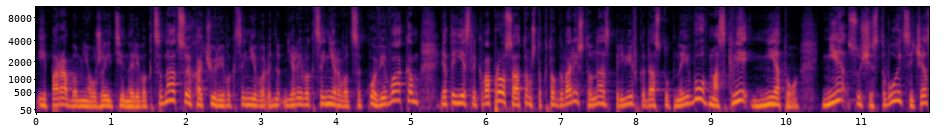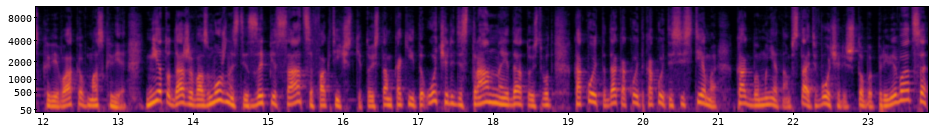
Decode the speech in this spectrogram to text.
и пора бы мне уже идти на ревакцинацию, хочу ревакцинироваться ковиваком, это если к вопросу о том, что кто говорит, что у нас прививка доступна. Его в Москве нету. Не существует сейчас ковивака в Москве. Нету даже возможности записаться фактически. То есть там какие-то очереди странные, да, то есть вот какой-то, да, какой-то, какой-то системы, как бы мне там встать в очередь, чтобы прививаться,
